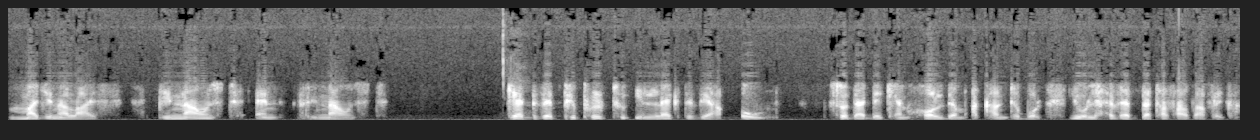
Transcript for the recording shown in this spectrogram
marginalized, denounced, and renounced. Get the people to elect their own so that they can hold them accountable. You will have a better South Africa.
